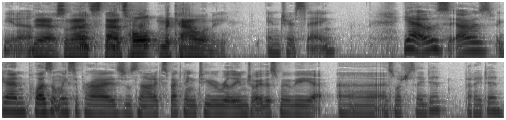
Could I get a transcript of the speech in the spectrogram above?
You know. Yeah, so that's that's Holt McCallany. Interesting. Yeah, it was. I was again pleasantly surprised. Was not expecting to really enjoy this movie uh, as much as I did, I did. It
